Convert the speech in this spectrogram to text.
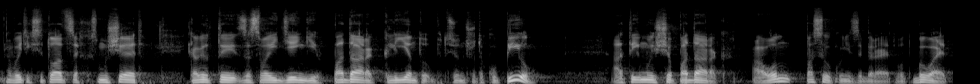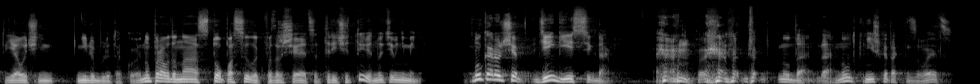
в этих ситуациях смущает, когда ты за свои деньги подарок клиенту, он что-то купил, а ты ему еще подарок, а он посылку не забирает. Вот бывает, я очень не люблю такое. Ну, правда, на 100 посылок возвращается 3-4, но тем не менее. Ну, короче, деньги есть всегда. ну да, да, ну книжка так называется.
